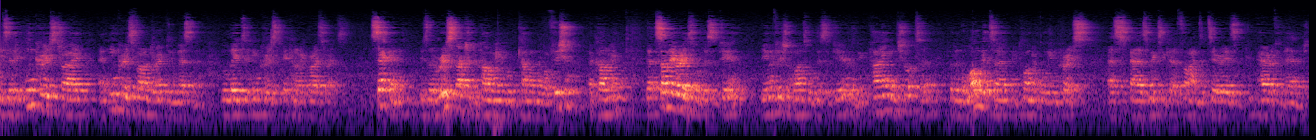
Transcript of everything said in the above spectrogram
is that increased trade and increased foreign direct investment will lead to increased economic growth rates. Second is that a restructured economy will become a more efficient economy, that some areas will disappear, the inefficient ones will disappear, will be pain in the short term, but in the longer term, employment will increase as, as Mexico finds its areas of comparative advantage.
